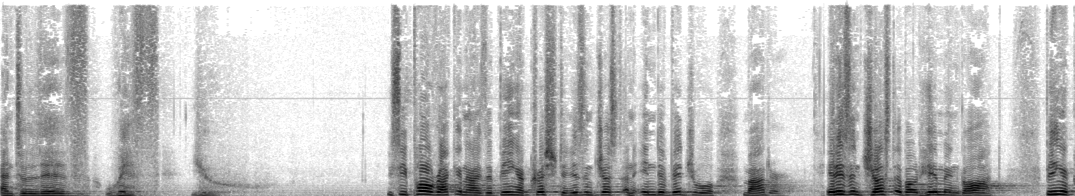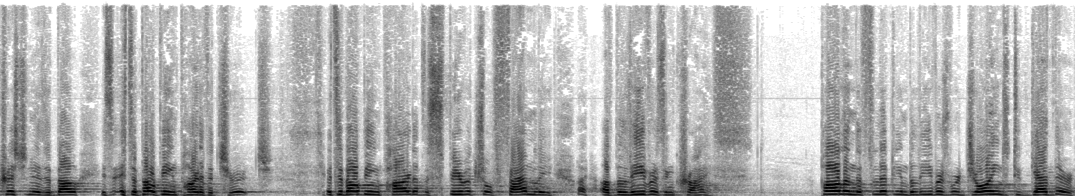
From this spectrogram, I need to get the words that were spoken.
and to live with you. You see, Paul recognized that being a Christian isn't just an individual matter. It isn't just about him and God. Being a Christian is about, it's, it's about being part of a church. It's about being part of the spiritual family uh, of believers in Christ. Paul and the Philippian believers were joined together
